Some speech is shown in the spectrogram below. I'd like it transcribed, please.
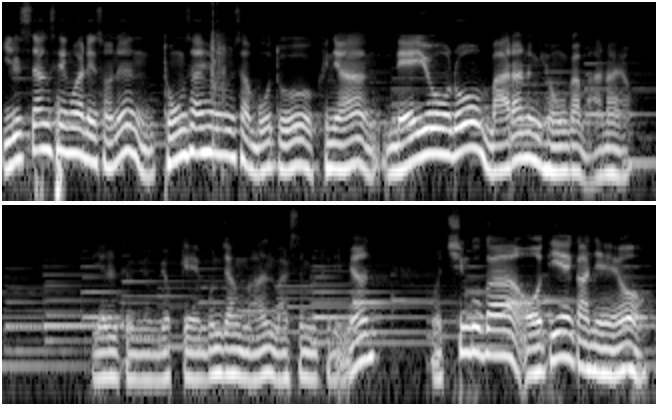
일상생활에서는 동사 형용사 모두 그냥 네요로 말하는 경우가 많아요. 예를 들면 몇 개의 문장만 말씀을 드리면 뭐 친구가 어디에 가냐요?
